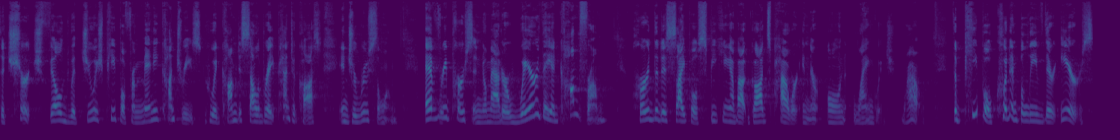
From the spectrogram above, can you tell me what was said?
The church, filled with Jewish people from many countries who had come to celebrate Pentecost in Jerusalem, every person, no matter where they had come from, heard the disciples speaking about God's power in their own language. Wow. The people couldn't believe their ears.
